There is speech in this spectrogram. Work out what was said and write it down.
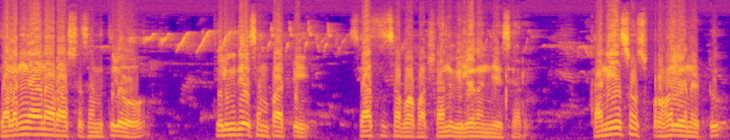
తెలంగాణ రాష్ట్ర సమితిలో తెలుగుదేశం పార్టీ శాసనసభా పక్షాన్ని విలీనం చేశారు. కనీసం స్పృహ లేనట్టు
